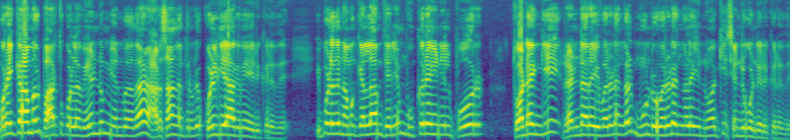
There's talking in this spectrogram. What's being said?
குறைக்காமல் பார்த்து கொள்ள வேண்டும் என்பதுதான் அரசாங்கத்தினுடைய கொள்கையாகவே இருக்கிறது. இப்பொழுது நமக்கெல்லாம் தெரியும் உக்ரைனில் போர் தொடங்கி ரெண்டரை வருடங்கள் மூன்று வருடங்களை நோக்கி சென்று கொண்டிருக்கிறது.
